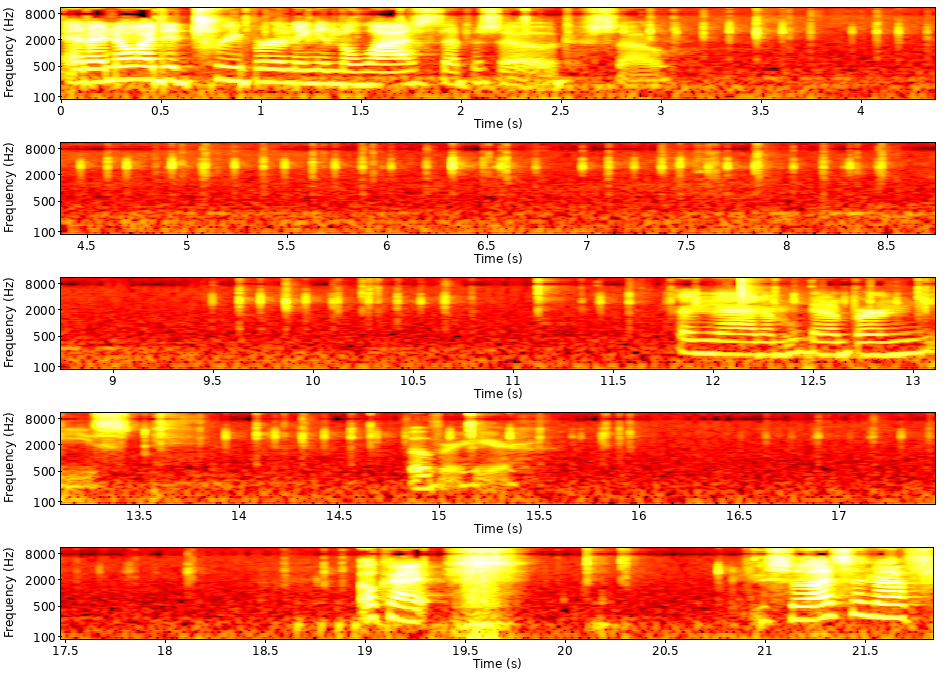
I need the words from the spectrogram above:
and I know I did tree burning in the last episode, so. And then I'm gonna burn these over here. Okay, so that's enough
